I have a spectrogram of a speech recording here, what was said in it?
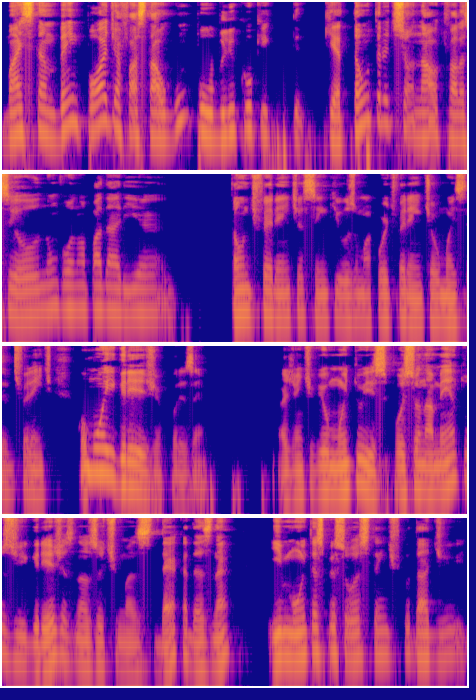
Mas também pode afastar algum público que, que é tão tradicional que fala assim, eu não vou numa padaria tão diferente assim, que usa uma cor diferente ou uma estrela diferente. Como a igreja, por exemplo. A gente viu muito isso. Posicionamentos de igrejas nas últimas décadas, né? E muitas pessoas têm dificuldade de,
